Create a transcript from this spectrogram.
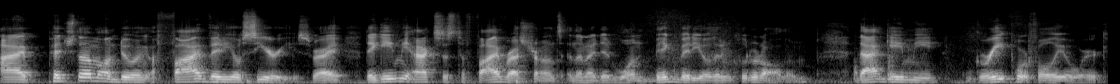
I pitched them on doing a five video series, right? They gave me access to five restaurants, and then I did one big video that included all of them. That gave me great portfolio work.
